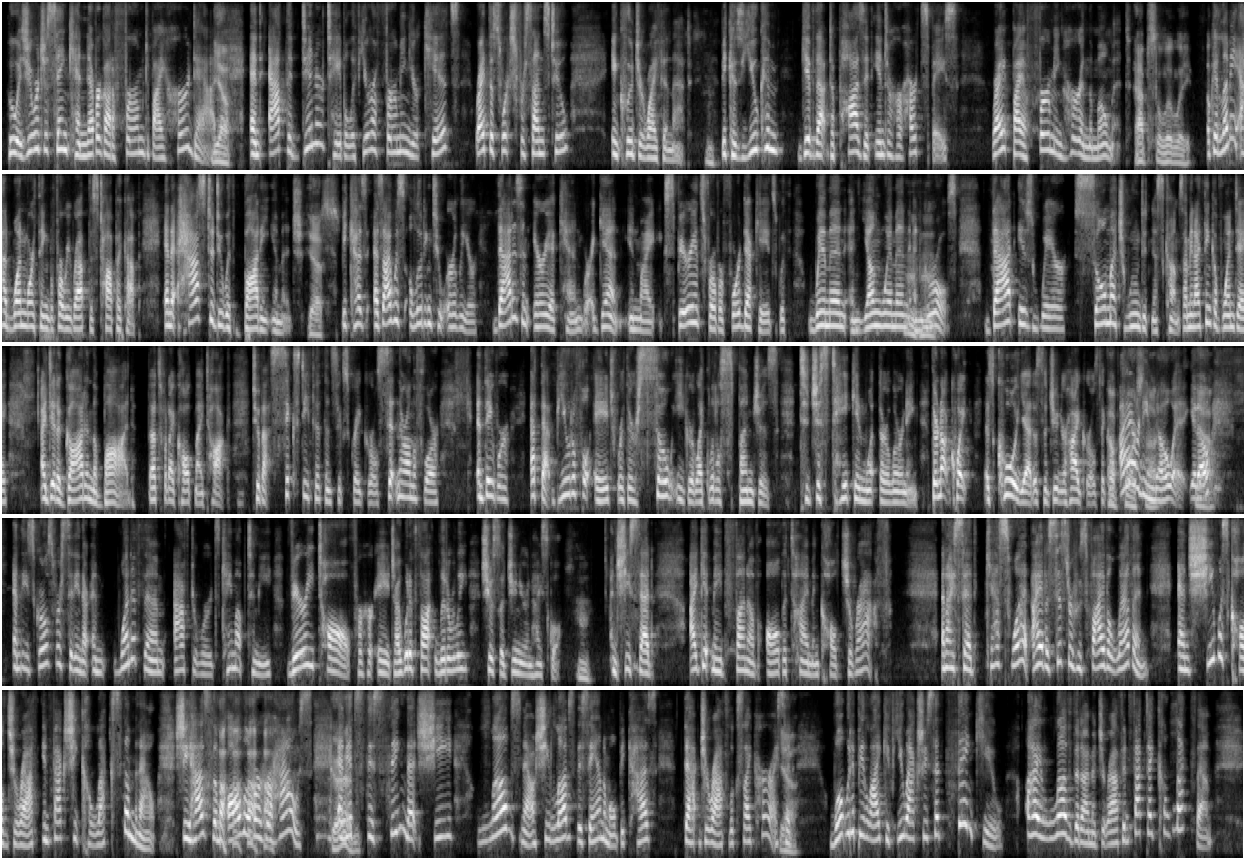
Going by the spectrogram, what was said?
who, as you were just saying, Ken, never got affirmed by her dad. Yeah. And at the dinner table, if you're affirming your kids, right? This works for sons too. Include your wife in that Hmm. because you can give that deposit into her heart space, right? By affirming her in the moment. Absolutely. Okay, let me add one more thing before we wrap this topic up. And it has to do with body image. Yes. Because as I was alluding to earlier, that is an area, Ken, where again, in my experience for over four decades with women and young women and Mhm. girls, that is where so much woundedness comes. I mean, I think of one day I did a God in the bod That's what I called my talk to about 65th and sixth grade girls sitting there on the floor. And they were at that beautiful age where they're so eager, like little sponges, to just take in what they're learning. They're not quite as cool yet as the junior high girls. They go, I already not. know it, you know? Yeah. And these girls were sitting there, and one of them afterwards came up to me, very tall for her age. I would have thought literally she was a junior in high school. Hmm. And she said, I get made fun of all the time and called giraffe. And I said, Guess what? I have a sister who's 5'11 and she was called giraffe. In fact, she collects them now. She has them all over her house. Good. And it's this thing that she loves now. She loves this animal because that giraffe looks like her. I said, Yeah. What would it be like if you actually said, Thank you? I love that I'm a giraffe. In fact, I collect them.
